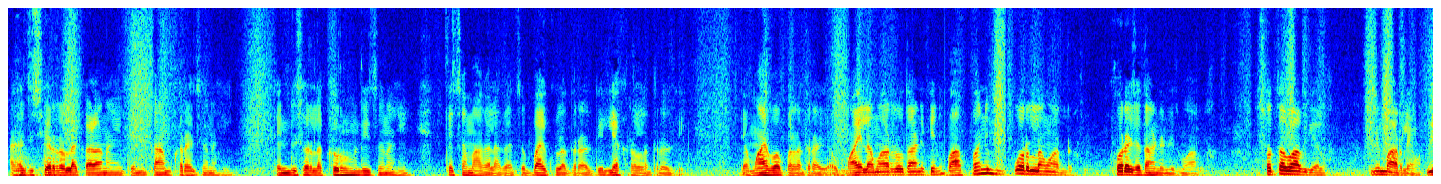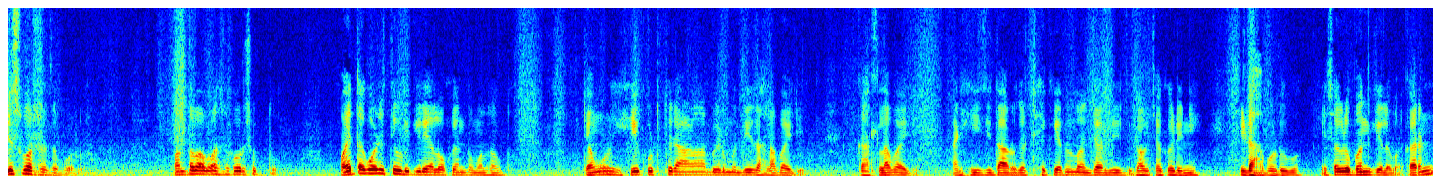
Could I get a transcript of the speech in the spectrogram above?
त्याच्या शरीराला कळा नाही त्यांनी काम करायचं नाही त्यांनी दुसऱ्याला करून द्यायचं नाही त्याच्या मागं लागायचं बायकोला त्रास दे लेकराला त्रास दे त्या मायबापाला त्रास दे. मायला मारलं होतं आणखीन. बापाने पोरला मारलं. खोऱ्याच्या दांड्यानेच मारला. स्वतः बाप गेला. मी मारले मग वीस वर्षाचं पोरलं कोणता बाप असं करू शकतो? वैतागवाडीच तेवढी केली या लोकांनी तुम्हाला सांगतो. त्यामुळे हे कुठेतरी आळा बीडमध्ये झाला पाहिजे घातला पाहिजे. आणि ही जी दारूचं ठेके आहेत ना दोन चार जी गावच्या कडेने ही डहाबडूब हे सगळं बंद केलं पाहिजे कारण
